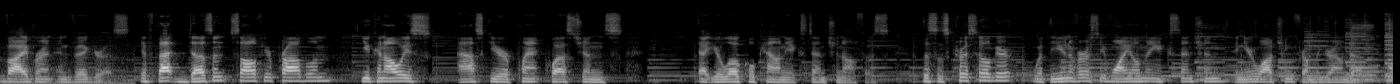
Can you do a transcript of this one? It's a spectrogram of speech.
vibrant and vigorous. If that doesn't solve your problem, you can always ask your plant questions at your local county extension office. This is Chris Hilgert with the University of Wyoming Extension and you're watching From the Ground Up.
